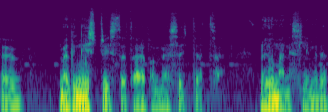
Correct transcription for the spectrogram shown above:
Uh, making history is that I have a message that no human is limited.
